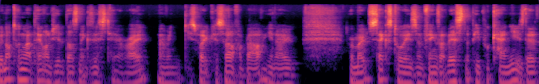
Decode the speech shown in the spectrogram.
we're not talking about technology that doesn't exist here, right? I mean, you spoke yourself about, you know, remote sex toys and things like this that people can use. The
